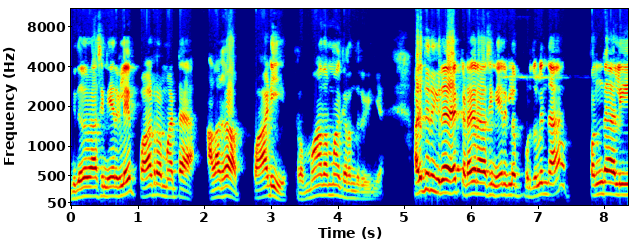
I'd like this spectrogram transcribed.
மிதனராசி நேர்களே பாடுற மாட்டை அழகா பாடி பிரமாதமா கறந்துருவீங்க. அடுத்து இருக்கிற கடகராசி நேர்களை பொறுத்தவரை இந்த பங்காளி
